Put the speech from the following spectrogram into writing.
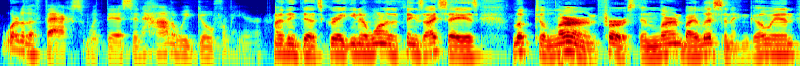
what are the facts with this and how do we go from here. I think that's great. You know, one of the things I say is look to learn first and learn by listening. Go in,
